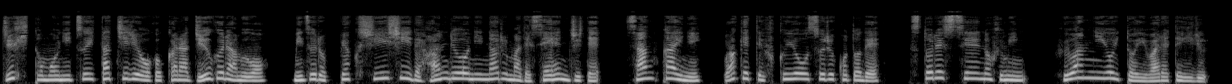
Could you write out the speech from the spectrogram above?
樹皮ともについた治療5から 10g を水 600cc で半量になるまで煎じて3回に分けて服用することでストレス性の不眠、不安に良いと言われている。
